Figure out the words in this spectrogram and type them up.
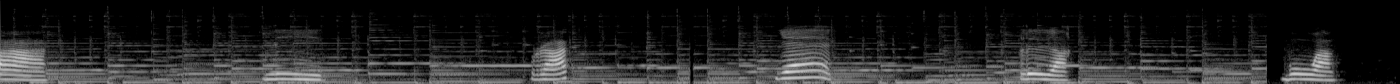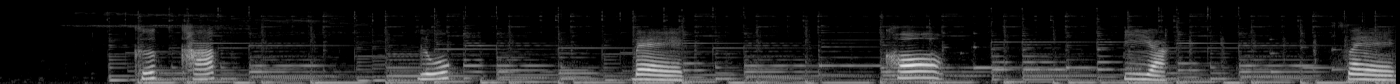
ปาก หลีก รัก แยก เปลือก บวก คึกคัก ลุก แบก คอกเปียก แสก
